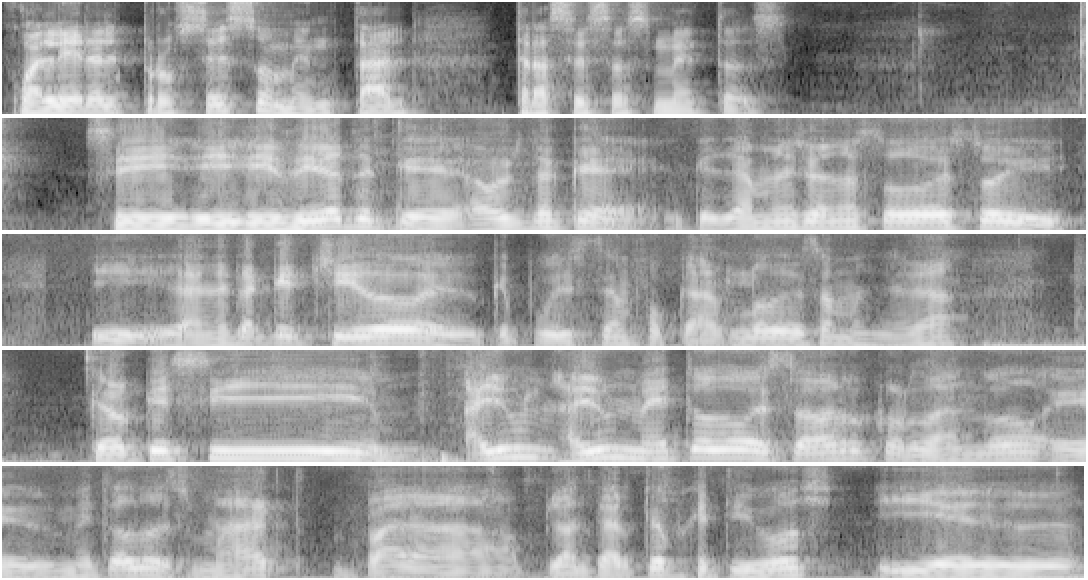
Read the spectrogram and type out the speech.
cuál era el proceso mental tras esas metas. Sí, y, fíjate que ahorita que, ya mencionas todo esto y, la neta que chido el que pudiste enfocarlo de esa manera. Creo que sí, hay un, hay un método, estaba recordando, el método SMART para plantearte objetivos y el,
